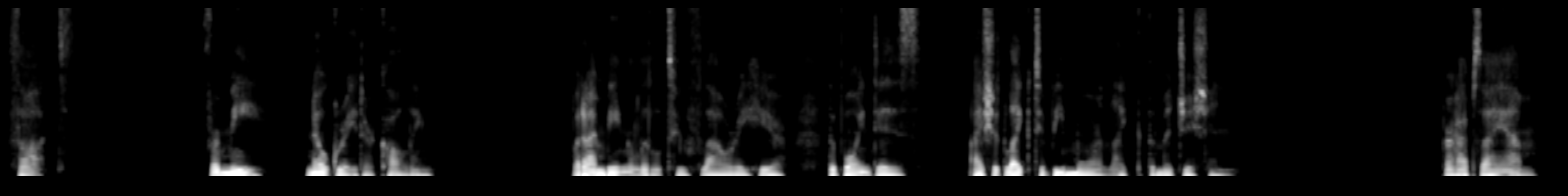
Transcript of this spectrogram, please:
thoughts? For me, no greater calling. But I'm being a little too flowery here. The point is, I should like to be more like the magician. Perhaps I am.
